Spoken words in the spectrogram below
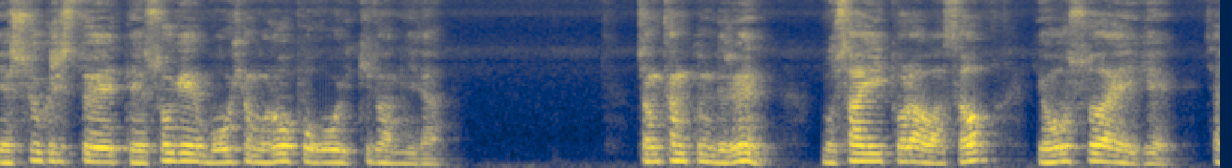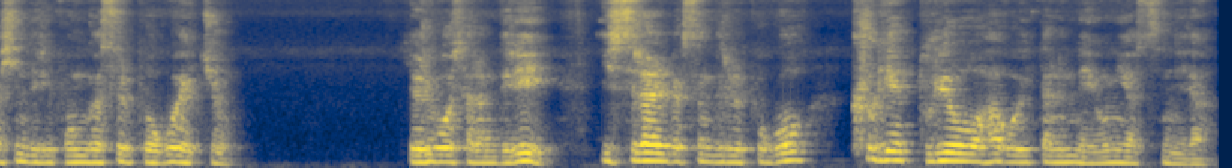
예수 그리스도의 대속의 모형으로 보고 있기도 합니다. 정탐꾼들은 무사히 돌아와서 여호수아에게 자신들이 본 것을 보고했죠. 여리고 사람들이 이스라엘 백성들을 보고 크게 두려워하고 있다는 내용이었습니다.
